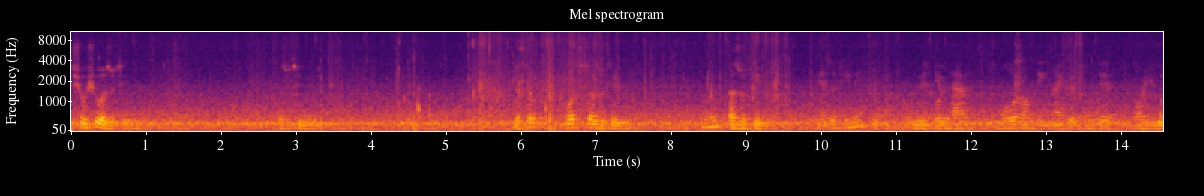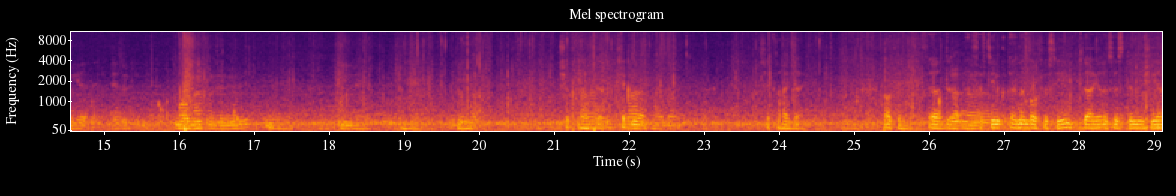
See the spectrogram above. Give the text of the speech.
شو شو أزوتين؟ أزوتين. دكتور واتس hmm? أزوتين؟ أزوتين. أزوتين؟ when you have more of the nitrogen there, or urea there, azotemia. more nitrogen urea شكلها شكلها غالب هذا شكلها هاي داي Okay, uh, the Uh, 15, uh, number 15, dialysis dementia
